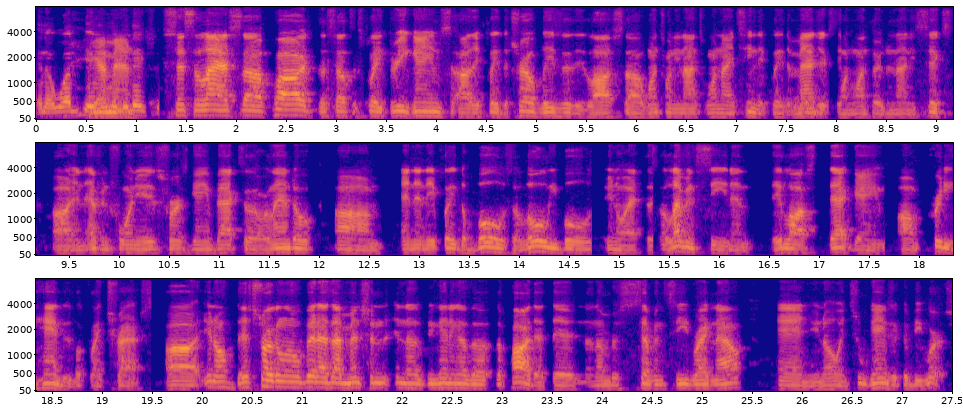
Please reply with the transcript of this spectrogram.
in a one game yeah, elimination. Man. Since the last uh, pod, the Celtics played three games. Uh, they played the Trailblazers. They lost uh, 129 to 119. They played the Magic. They won 130 to 96. Uh, and Evan Fournier's first game back to Orlando. Um, and then they played the Bulls, the lowly Bulls, you know, at the 11th seed, and they lost that game um pretty handy. Looked like trash. Uh, you know, they're struggling a little bit, as I mentioned in the beginning of the, the pod, that they're the number seven seed right now. And you know, in two games it could be worse.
